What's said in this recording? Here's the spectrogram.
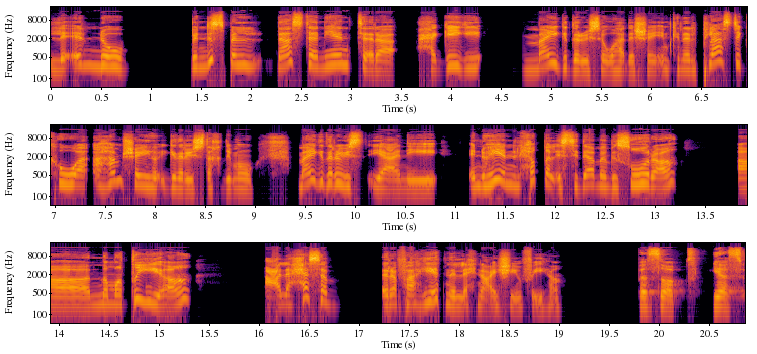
لأنه بالنسبة لناس تانيين ترى حقيقي ما يقدروا يسووا هذا الشيء. يمكن البلاستيك هو أهم شيء يقدروا يستخدموه. ما يقدروا يست... يعني إنه هي نحط الاستدامة بصورة آه نمطية على حسب رفاهيتنا اللي إحنا عايشين فيها. بالضبط. Yes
